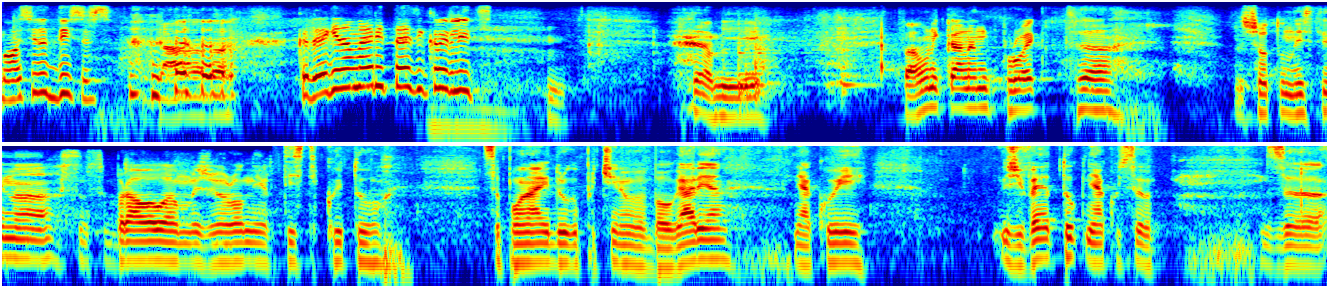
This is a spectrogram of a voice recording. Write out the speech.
Можеш ли да дишаш? Да, да, да. Къде ги намери тези кралици? Ами, това е уникален проект, защото наистина съм събрал международни артисти, които са по една или друга причина в България. Някои живеят тук, някои са за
